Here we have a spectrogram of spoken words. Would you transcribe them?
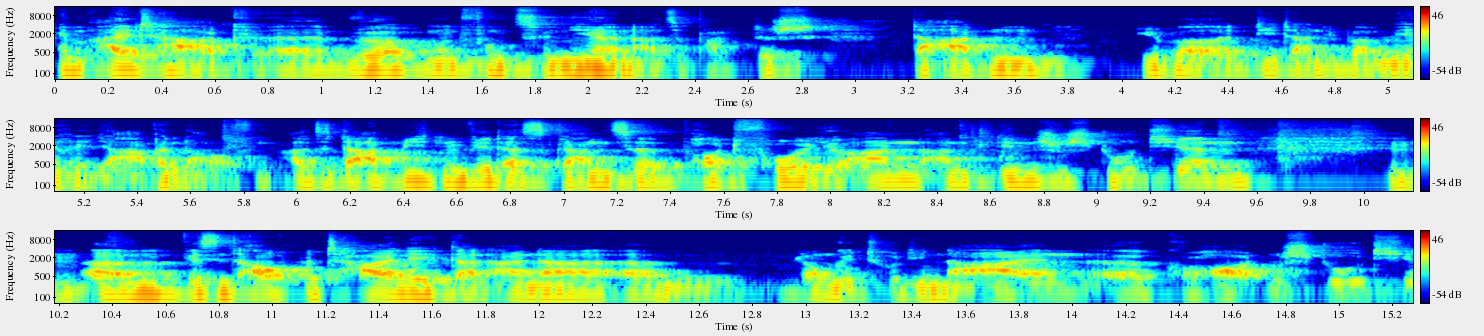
im Alltag äh, wirken und funktionieren, also praktisch Daten über, die dann über mehrere Jahre laufen. Also da bieten wir das ganze Portfolio an, an klinischen Studien. Mhm. Ähm, wir sind auch beteiligt an einer ähm, longitudinalen äh, Kohortenstudie,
